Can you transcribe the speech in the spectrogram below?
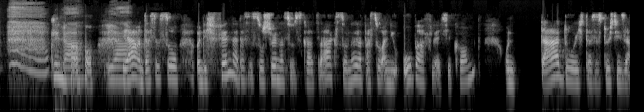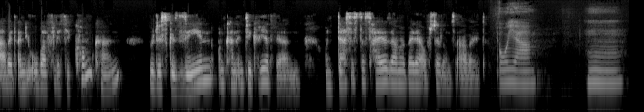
Genau. Ja, ja. ja, und das ist so, und ich finde, das ist so schön, dass du es das gerade sagst, so, ne, was so an die Oberfläche kommt. Und dadurch, dass es durch diese Arbeit an die Oberfläche kommen kann, wird es gesehen und kann integriert werden. Und das ist das Heilsame bei der Aufstellungsarbeit. Oh ja. Hm.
